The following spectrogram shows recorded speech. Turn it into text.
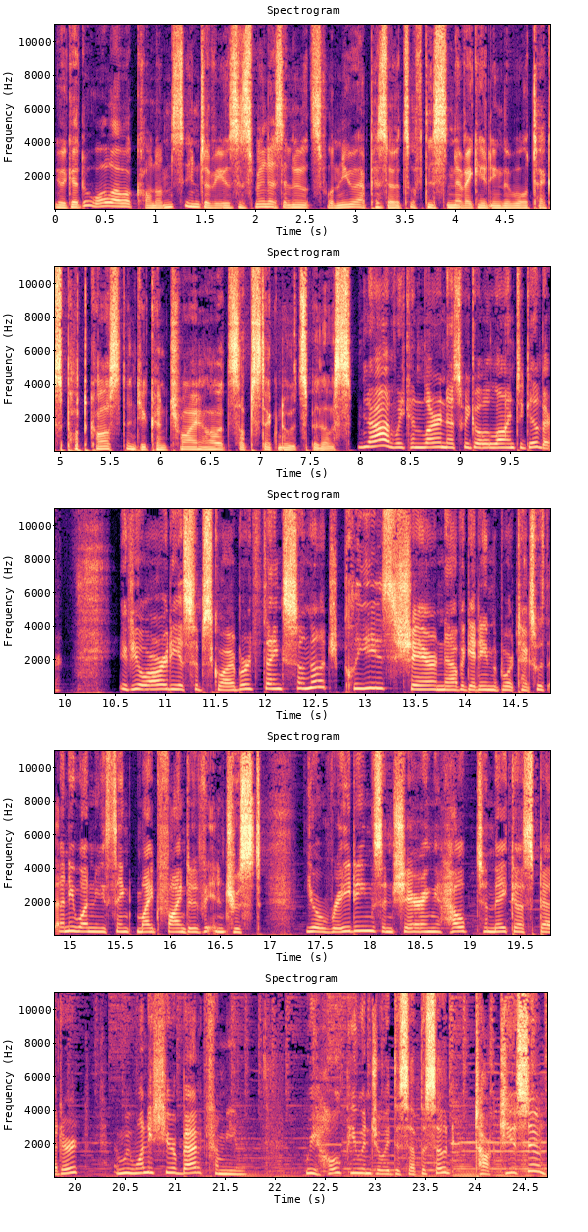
You'll get all our columns, interviews, as well as alerts for new episodes of this Navigating the Vortex podcast, and you can try out Substack notes with us. Yeah, we can learn as we go along together. If you're already a subscriber, thanks so much. Please share Navigating the Vortex with anyone you think might find it of interest. Your ratings and sharing help to make us better, and we want to hear back from you. We hope you enjoyed this episode. Talk to you soon.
